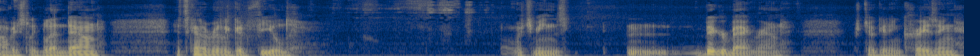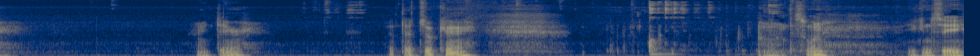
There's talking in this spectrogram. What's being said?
obviously bled down. It's got a really good field, which means mm, bigger background. We're still getting crazing right there, but that's okay. This one, you can see,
